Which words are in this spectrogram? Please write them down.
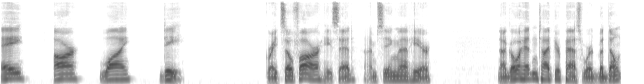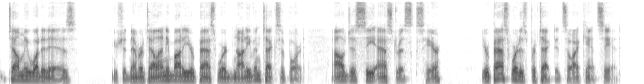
A R Y D. Great so far, he said. I'm seeing that here. Now go ahead and type your password, but don't tell me what it is. You should never tell anybody your password, not even tech support. I'll just see asterisks here. Your password is protected, so I can't see it.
